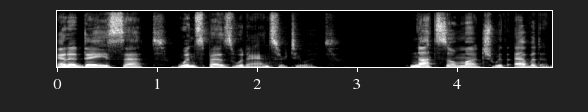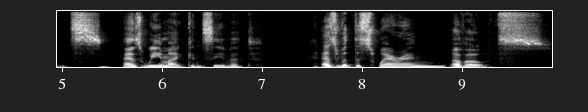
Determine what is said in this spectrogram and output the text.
and a day set when Spes would answer to it. Not so much with evidence, as we might conceive it, as with the swearing of oaths.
